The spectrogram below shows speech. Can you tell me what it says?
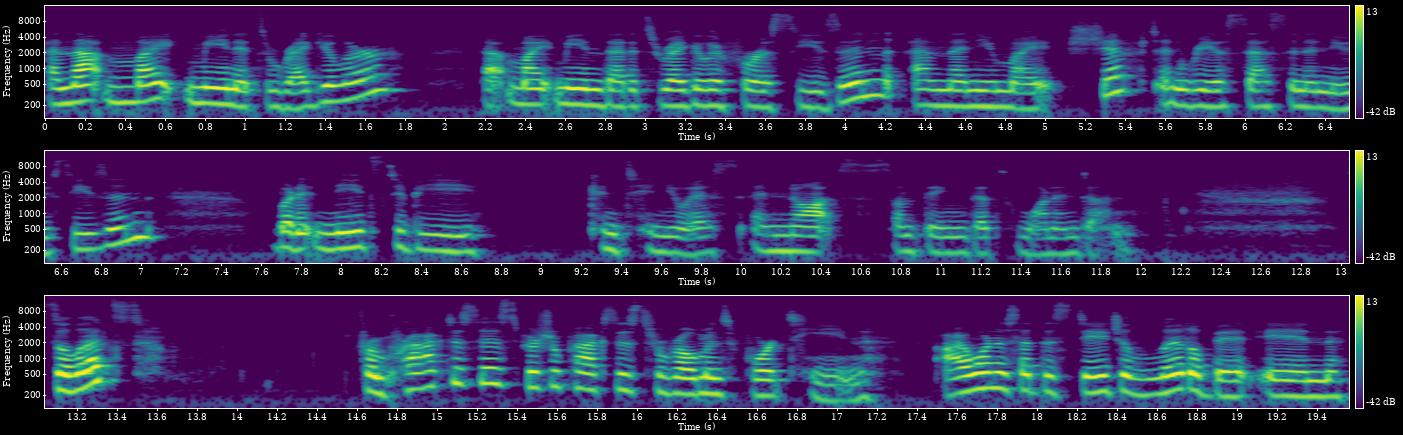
And that might mean it's regular. That might mean that it's regular for a season, and then you might shift and reassess in a new season. But it needs to be continuous and not something that's one and done. So let's from practices, spiritual practices to Romans 14, I want to set the stage a little bit in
